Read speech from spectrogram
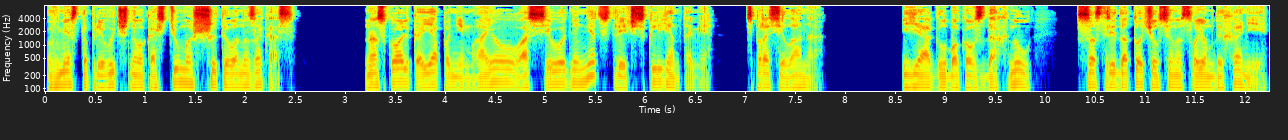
вместо привычного костюма, сшитого на заказ. «Насколько я понимаю, у вас сегодня нет встреч с клиентами?» — спросила она. Я глубоко вздохнул, сосредоточился на своем дыхании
